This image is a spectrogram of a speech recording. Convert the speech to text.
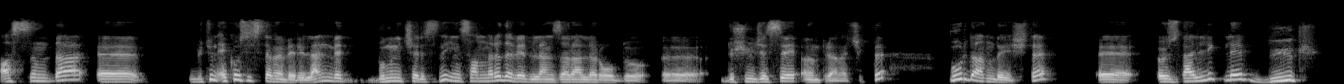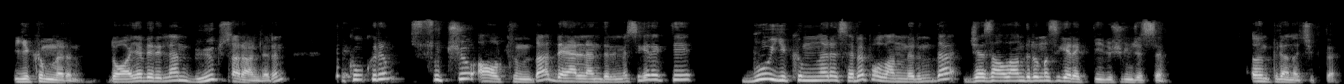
aslında e, bütün ekosisteme verilen ve bunun içerisinde insanlara da verilen zararlar olduğu düşüncesi ön plana çıktı. Buradan da işte özellikle büyük yıkımların, doğaya verilen büyük zararların ekokırım suçu altında değerlendirilmesi gerektiği, bu yıkımlara sebep olanların da cezalandırılması gerektiği düşüncesi ön plana çıktı.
